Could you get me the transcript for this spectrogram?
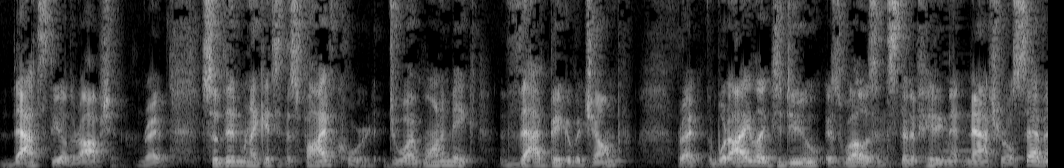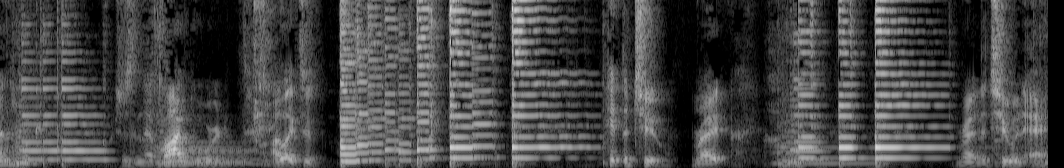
That's the other option, right? So then when I get to this five chord, do I want to make that big of a jump, right? What I like to do as well is instead of hitting that natural seven, which is in that five chord, I like to hit the two, right? Right, the two and A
